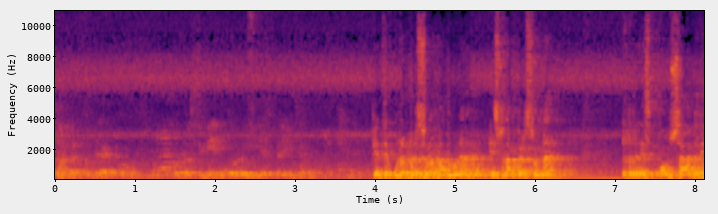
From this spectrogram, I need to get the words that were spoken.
Una persona con conocimiento y experiencia. Fíjate, una persona madura es una persona responsable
